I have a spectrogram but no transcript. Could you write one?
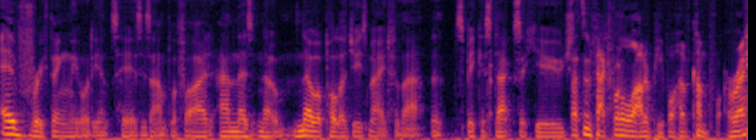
everything the audience hears is amplified, and there's no no apologies made for that. The speaker stacks are huge. That's in fact what a lot of people have come for, right?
